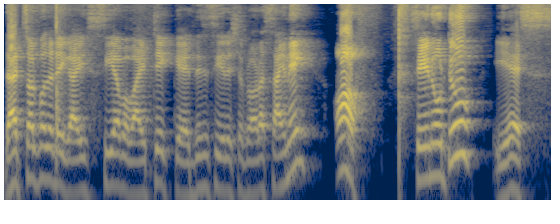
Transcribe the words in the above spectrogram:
that's all for the day guys see bye take care this is serious signing off say no to yes.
